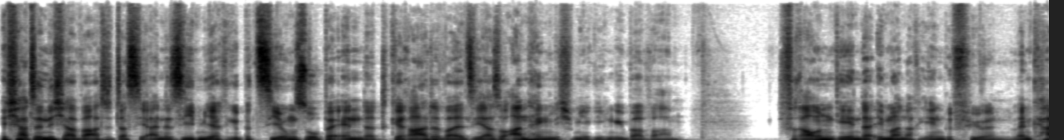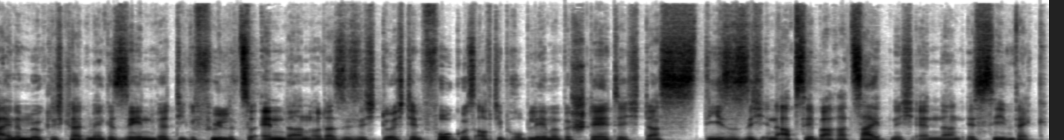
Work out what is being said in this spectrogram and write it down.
Ich hatte nicht erwartet, dass sie eine siebenjährige Beziehung so beendet, gerade weil sie ja so anhänglich mir gegenüber war. Frauen gehen da immer nach ihren Gefühlen. Wenn keine Möglichkeit mehr gesehen wird, die Gefühle zu ändern oder sie sich durch den Fokus auf die Probleme bestätigt, dass diese sich in absehbarer Zeit nicht ändern, ist sie weg.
